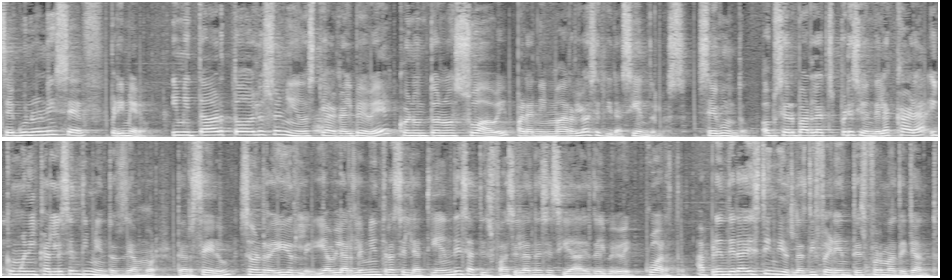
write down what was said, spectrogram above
Según UNICEF, primero, imitar todos los sonidos que haga el bebé con un tono suave para animarlo a seguir haciéndolos. Segundo, observar la expresión de la cara y comunicarle sentimientos de amor. Tercero, sonreírle y hablarle mientras se le atiende y satisface las necesidades del bebé. Cuarto, aprender a distinguir las diferentes formas de llanto.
